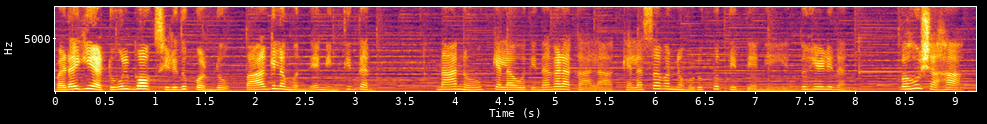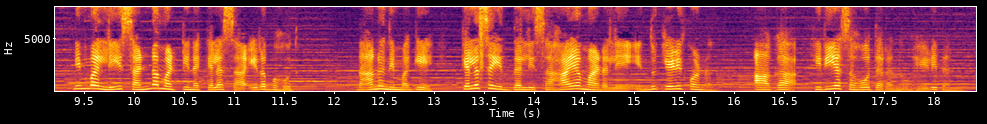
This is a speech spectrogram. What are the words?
ಬಡಗಿಯ ಟೂಲ್ ಬಾಕ್ಸ್ ಹಿಡಿದುಕೊಂಡು ಬಾಗಿಲ ಮುಂದೆ ನಿಂತಿದ್ದನು. ನಾನು ಕೆಲವು ದಿನಗಳ ಕಾಲ ಕೆಲಸವನ್ನು ಹುಡುಕುತ್ತಿದ್ದೇನೆ ಎಂದು ಹೇಳಿದನು. ಬಹುಶಃ ನಿಮ್ಮಲ್ಲಿ ಸಣ್ಣ ಮಟ್ಟಿನ ಕೆಲಸ ಇರಬಹುದು. ನಾನು ನಿಮಗೆ ಕೆಲಸ ಇದ್ದಲ್ಲಿ ಸಹಾಯ ಮಾಡಲೇ ಎಂದು ಕೇಳಿಕೊಂಡನು. ಆಗ ಹಿರಿಯ ಸಹೋದರನು ಹೇಳಿದನು,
